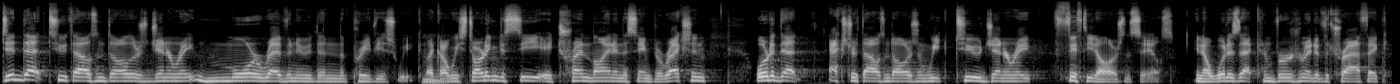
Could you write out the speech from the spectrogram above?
did that $2000 generate more revenue than the previous week? Like are hmm. we starting to see a trend line in the same direction? Or did that extra $1000 in week two generate $50 in sales? You know what is that conversion rate of the traffic?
